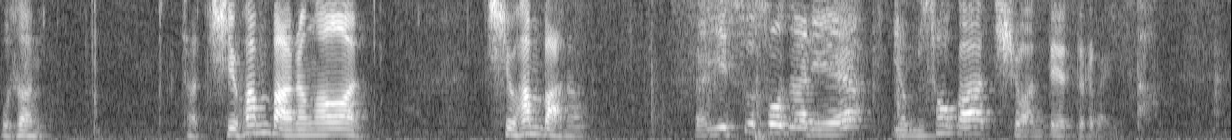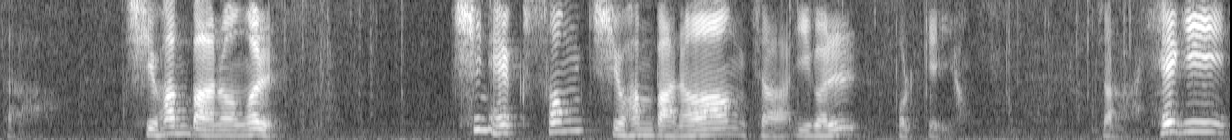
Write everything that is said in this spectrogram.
우선 자, 치환 반응은 치환 반응. 자, 이 수소 자리에 염소가 치환되어 들어가 있다. 자, 치환 반응을 친핵성 치환 반응. 자, 이걸 볼게요. 자, 핵이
